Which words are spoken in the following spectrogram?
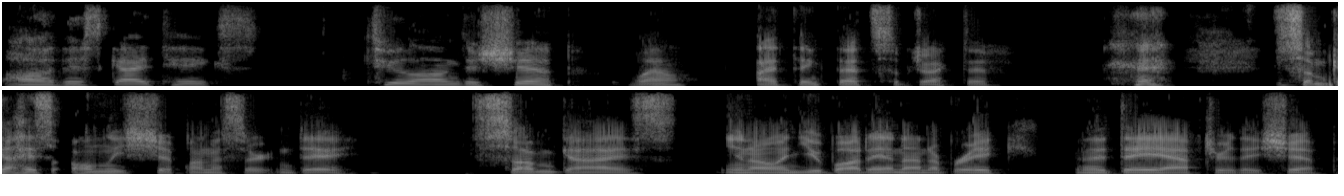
Oh, this guy takes too long to ship. Well, I think that's subjective. Some guys only ship on a certain day. Some guys, you know, and you bought in on a break the day after they ship.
